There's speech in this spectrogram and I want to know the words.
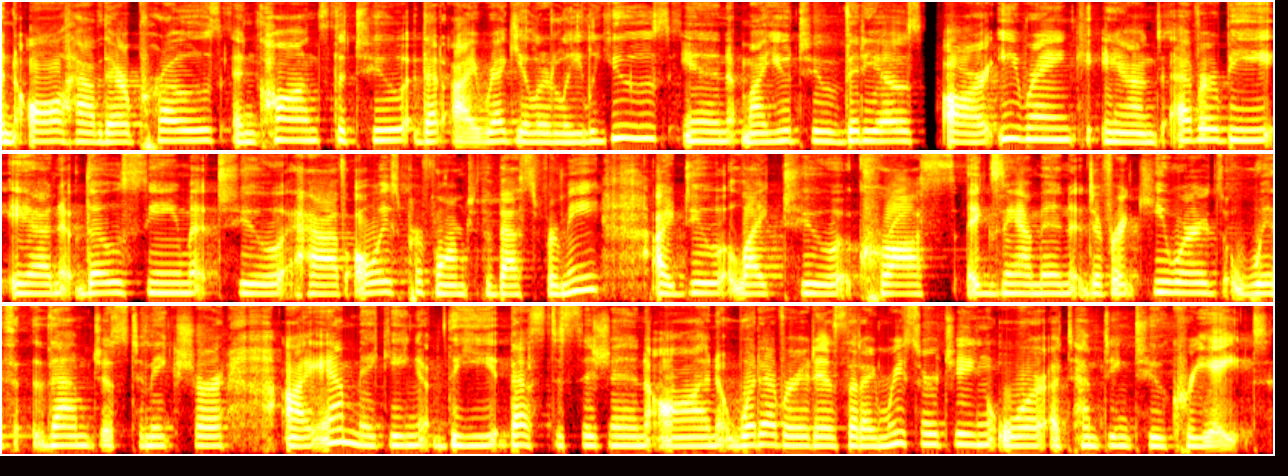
and all have their pros and cons. The two that I regularly use in my YouTube videos are eRank and Everbee, and those seem to have always performed the best for me. I do like to cross examine different keywords with them just to make sure I am making the best decision on whatever it is that I'm researching or attempting to create.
